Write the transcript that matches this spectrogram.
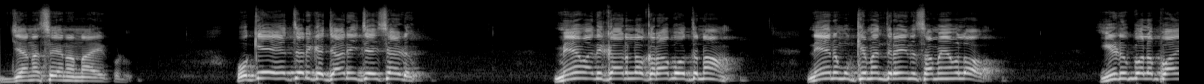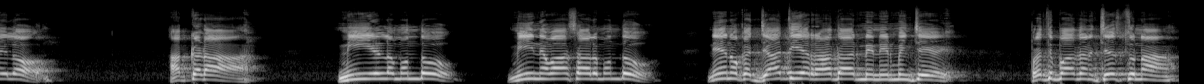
జనసేన నాయకుడు. ఒకే హెచ్చరిక జారీ చేశాడు. మేము అధికారంలోకి రాబోతున్నాం. నేను ముఖ్యమంత్రి అయిన సమయంలో ఇడుపలపాయలో అక్కడ మీ ఇళ్ళ ముందు మీ నివాసాల ముందు నేను ఒక జాతీయ రహదారిని నిర్మించే ప్రతిపాదన చేస్తున్నా.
